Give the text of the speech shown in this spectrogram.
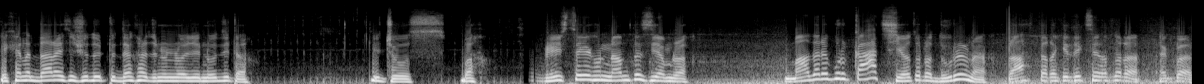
এখানে দাঁড়াইছি শুধু একটু দেখার জন্য ওই যে নদীটা। কি জোস, বাহ। ব্রিজ থেকে এখন নামতেছি আমরা। মাদারীপুর কাছে, অতটা দূরে না। রাস্তাটা কি দেখছেন আপনারা? একবার।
